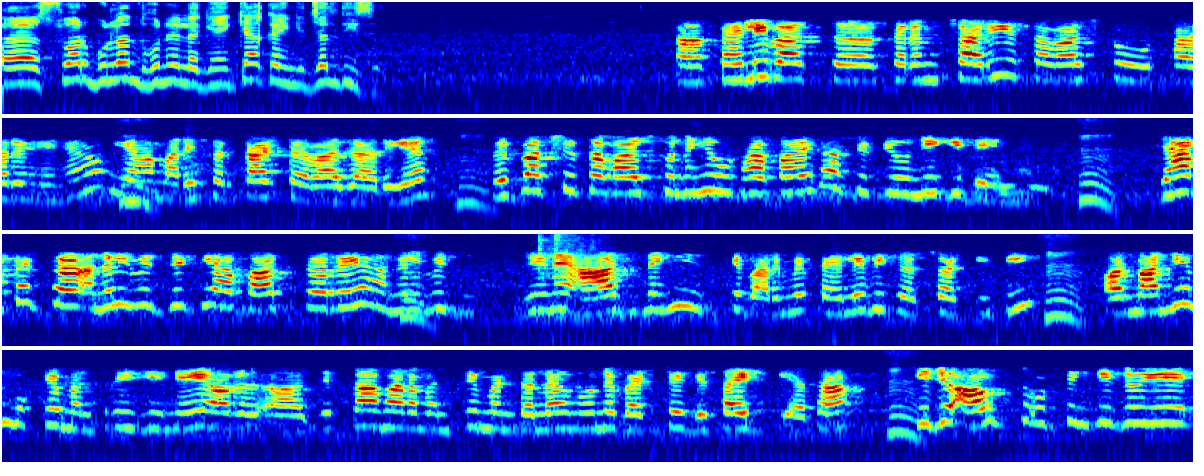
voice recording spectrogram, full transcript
स्वर बुलंद होने लगे हैं। क्या कहेंगे? जल्दी से। पहली बात कर्मचारी इस आवाज़ को उठा रहे हैं और यहाँ हमारी सरकार से आवाज़ आ रही है। विपक्ष इस आवाज़ को नहीं उठा पाएगा क्योंकि उन्हीं की देन है। हम्म। जहाँ तक अनिल विज की आप बात कर रहे हैं अनिल विज जी ने आज नहीं इसके बारे में पहले भी चर्चा की थी। और माननीय मुख्यमंत्री जी ने और जितना हमारा मंत्रिमंडल है उन्होंने बैठ के डिसाइड किया था कि जो आउटसोर्सिंग की जो ये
